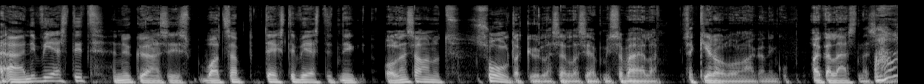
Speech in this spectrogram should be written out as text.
ääniviestit, nykyään siis WhatsApp-tekstiviestit, niin olen saanut sulta kyllä sellaisia, missä väellä se kiroilu on aika, niin kuin, aika läsnä. Aha.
